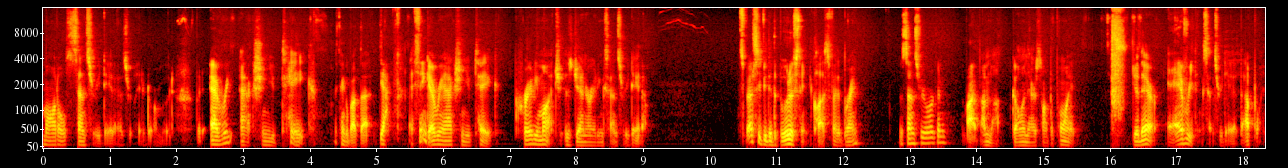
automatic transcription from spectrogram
model sensory data as related to our mood. But every action you take, think about that. Yeah, I think every action you take pretty much is generating sensory data. Especially if you did the Buddhist thing, you classify the brain, the sensory organ. I, I'm not going there, it's not the point you're there. Everything's sensory data at that point.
